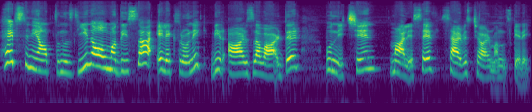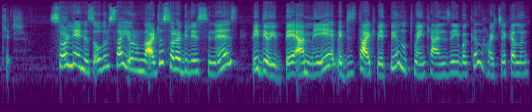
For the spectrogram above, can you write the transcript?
Hepsini yaptınız yine olmadıysa elektronik bir arıza vardır. Bunun için maalesef servis çağırmanız gerekir. Sorularınız olursa yorumlarda sorabilirsiniz. Videoyu beğenmeyi ve bizi takip etmeyi unutmayın. Kendinize iyi bakın. Hoşçakalın.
